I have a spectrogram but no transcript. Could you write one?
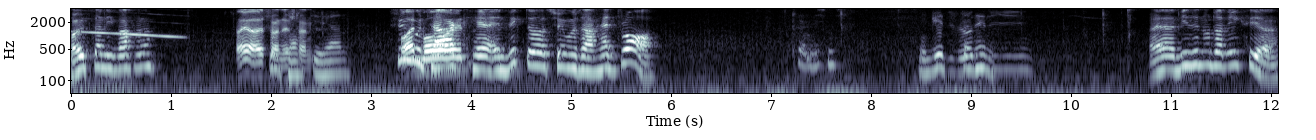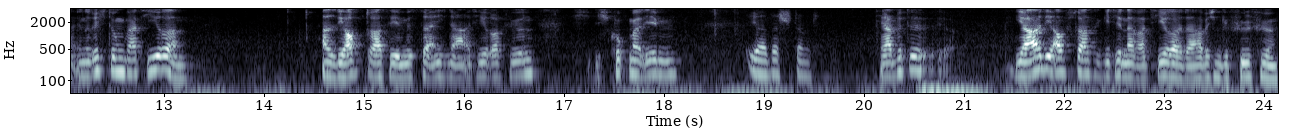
Holstern die Waffe. Ja, ja, ist schon, ist Tag, schon. Schönen Moin, guten Tag, moin. Herr Invictus. Schönen guten Tag, Herr Draw. Kenn ich nicht. Wo geht's denn hin? Äh, wir sind unterwegs hier in Richtung Gatira. Also die Hauptstraße hier müsste eigentlich nach Gatira führen. Ich, ich guck mal eben. Ja, das stimmt. Ja, bitte. Ja, die Hauptstraße geht hier nach Gatira. Da habe ich ein Gefühl für.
